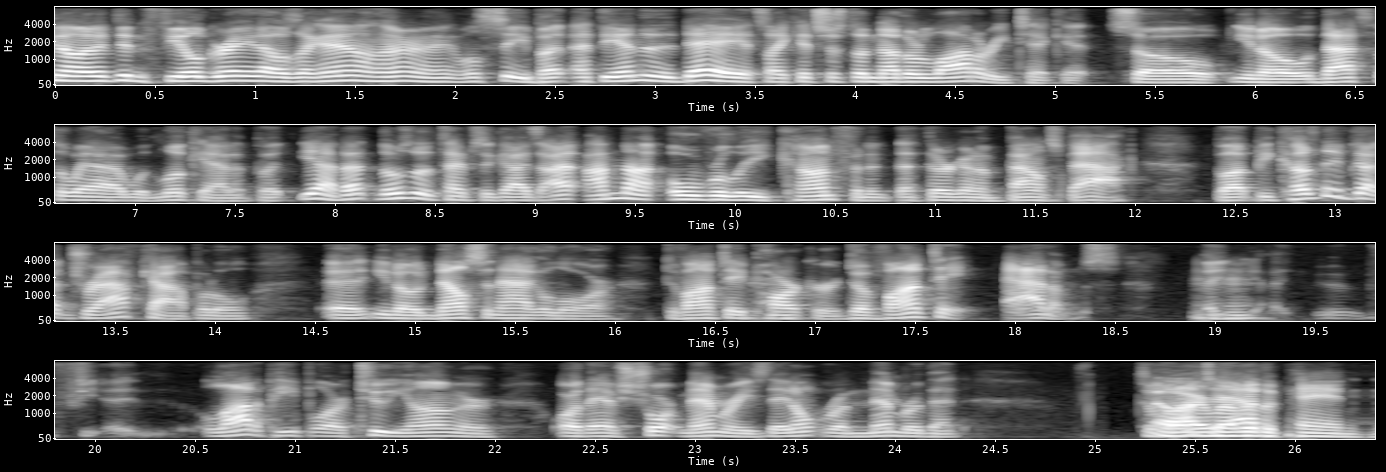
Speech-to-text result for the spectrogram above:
you know, and it didn't feel great. I was like, eh, all right, we'll see. But at the end of the day, it's like it's just another lottery ticket. So, you know, that's the way I would look at it. But yeah, that those are the types of guys. I, I'm not overly confident that they're going to bounce back. But because they've got draft capital, uh, you know, Nelson Agholor, DeVante Parker, Davante Adams. uh, Mhm. A lot of people are too young or or they have short memories. They don't remember that. oh, I remember Adams, the pain.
